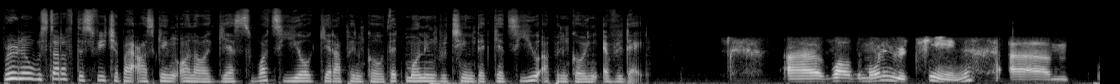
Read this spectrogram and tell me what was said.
Bruno, we start off this feature by asking all our guests what's your get up and go, that morning routine that gets you up and going every day? Uh, well, the morning routine, um,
